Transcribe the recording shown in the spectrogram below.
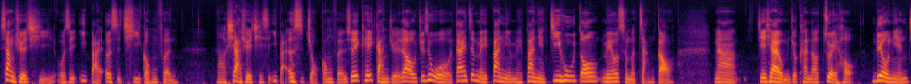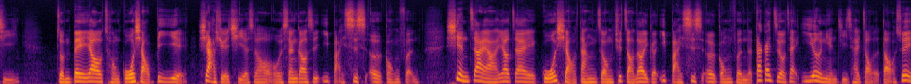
上学期我是一百二十七公分。然后下学期是一百二十九公分，所以可以感觉到，就是我大概这每半年每半年几乎都没有什么长高。那接下来我们就看到最后六年级准备要从国小毕业下学期的时候，我身高是一百四十二公分。现在啊，要在国小当中去找到一个一百四十二公分的，大概只有在一二年级才找得到，所以。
